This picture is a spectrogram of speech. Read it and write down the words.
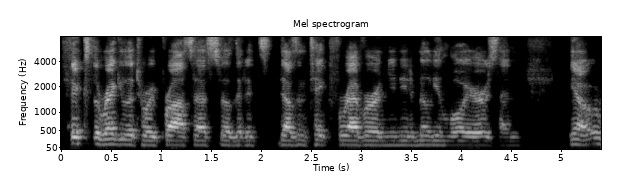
fix the regulatory process so that it doesn't take forever and you need a million lawyers and you know,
